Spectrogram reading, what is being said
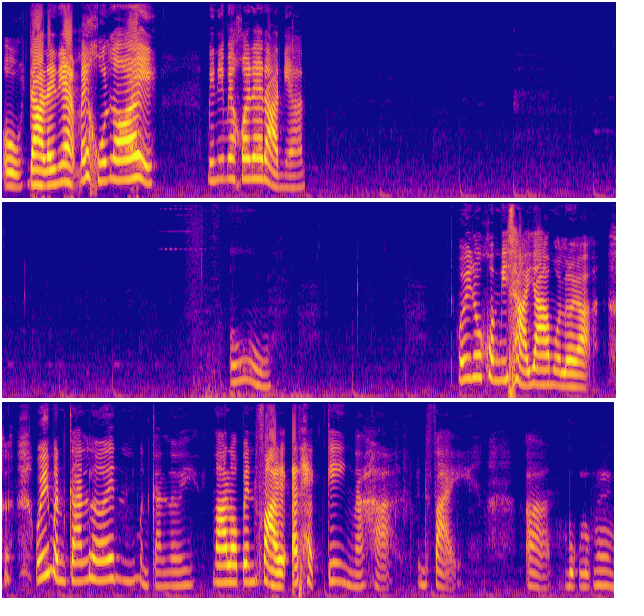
โอ้ด่านอะไรเนี่ย ไม่คุ้นเลยมินนี่ไม่ค่อยได้ด่านเนี้ยโอ้ ฮ้ยทุกคนมีฉายาหมดเลยอะเฮ้ยเหมือนกันเลยนี่เหมือนกันเลย มาเราเป็นฝ่าย attacking นะคะ เป็นฝ่ายอ่าบุกลุกนั่นง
